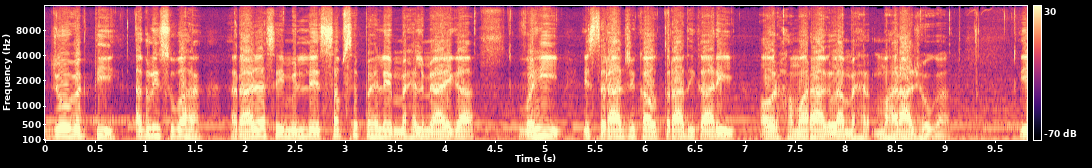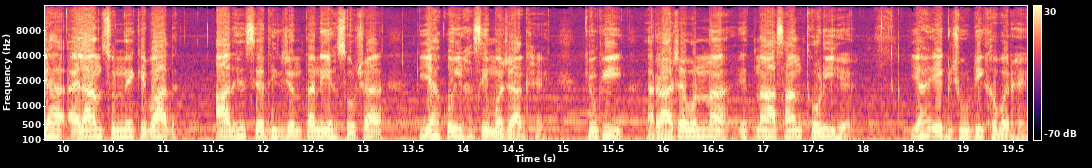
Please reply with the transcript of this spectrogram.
जो व्यक्ति अगली सुबह राजा से मिलने सबसे पहले महल में आएगा, वही इस राज्य का उत्तराधिकारी और हमारा अगला महाराज होगा। यह ऐलान सुनने के बाद आधे से अधिक जनता ने यह सोचा कि यह कोई हँसी मज़ाक है, क्योंकि राजा बनना इतना आसान थोड़ी है। यह एक झूठी खबर है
